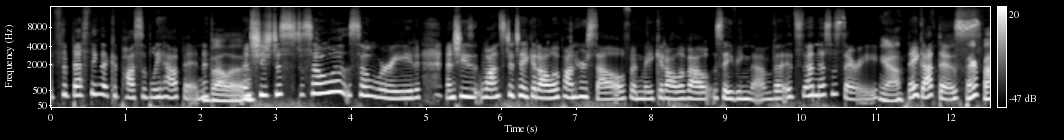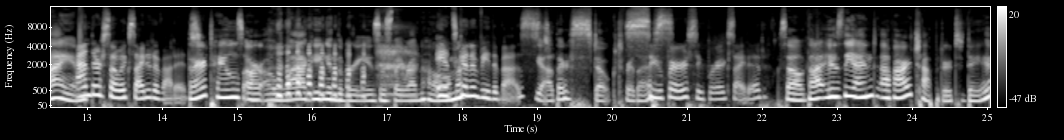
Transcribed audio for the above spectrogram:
It's the best thing that could possibly happen. Bella. And she's just so so worried and she wants to take it all upon herself and make it all about saving them, but it's unnecessary. yeah, They got this. they're fine. and they're so excited about it. their tails are a wagging in the breeze as they run home. it's going to be the best. yeah, they're stoked for this. Super super excited. So that is the end of our chapter today.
